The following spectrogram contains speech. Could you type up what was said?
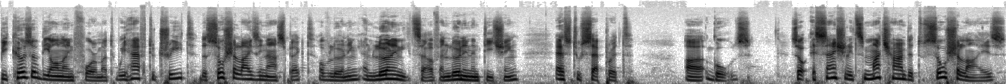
because of the online format, we have to treat the socializing aspect of learning and learning itself and learning and teaching as two separate uh, goals. So essentially, it's much harder to socialize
